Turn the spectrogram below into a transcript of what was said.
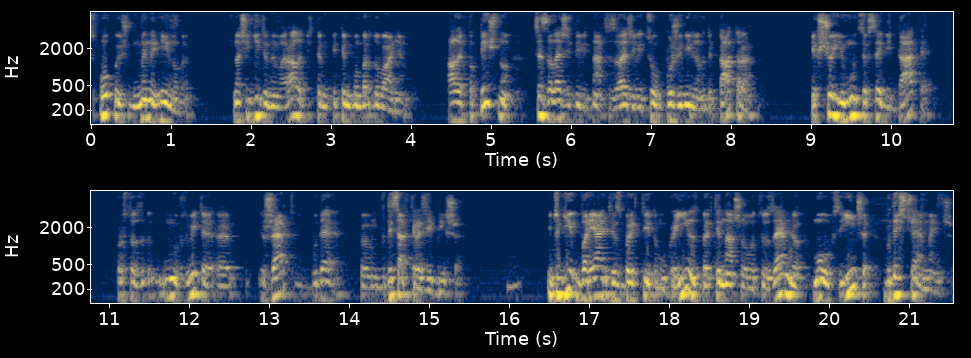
спокою, щоб ми не гинули, щоб наші діти не вмирали під тим, під тим бомбардуванням. Але фактично це залежить не від нас, це залежить від цього божевільного диктатора. Якщо йому це все віддати, просто ну розумієте, е, жертв буде е, в десятки разів більше. І тоді варіантів зберегти там Україну, зберегти нашу цю землю, мову, все інше буде ще менше.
